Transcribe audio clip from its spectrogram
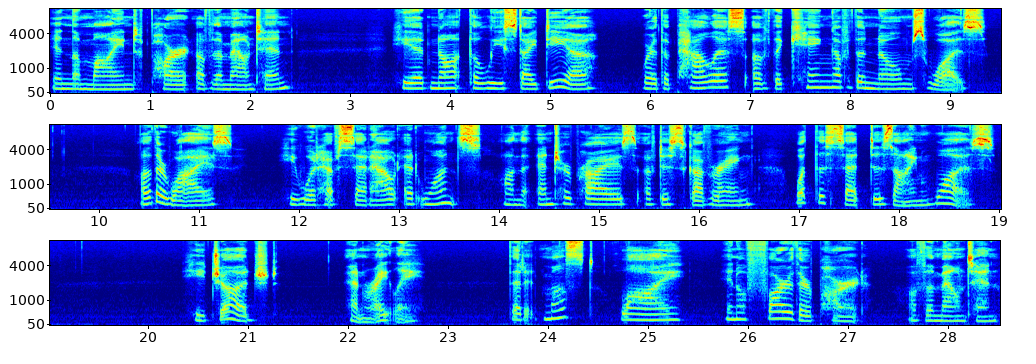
in the mined part of the mountain, he had not the least idea where the palace of the king of the gnomes was. Otherwise, he would have set out at once on the enterprise of discovering what the said design was. He judged, and rightly, that it must lie in a farther part of the mountain,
